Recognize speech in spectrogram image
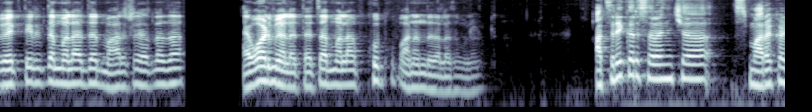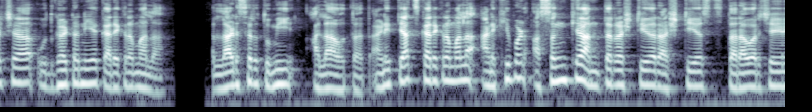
व्यतिरिक्त मला जर महाराष्ट्र शासनाचा अवॉर्ड मिळाला त्याचा मला खूप खूप आनंद झाला असं मला वाटतं. आचरेकर सरांच्या स्मारकाच्या उद्घाटनीय कार्यक्रमाला लाडसर तुम्ही आला होतात. आणि त्याच कार्यक्रमाला आणखी पण असंख्य आंतरराष्ट्रीय राष्ट्रीय स्तरावरचे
